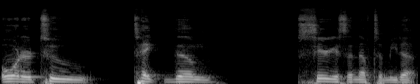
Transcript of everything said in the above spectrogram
order to take them serious enough to meet up.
